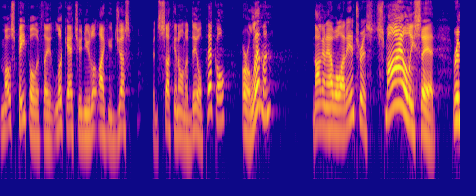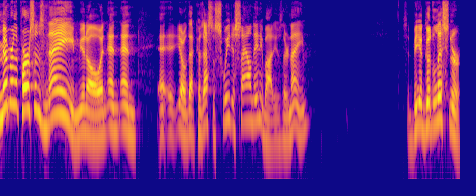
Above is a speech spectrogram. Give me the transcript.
most people, if they look at you and you look like you just been sucking on a dill pickle or a lemon, not going to have a lot of interest. Smile, he said. Remember the person's name, you know, and, and, and uh, you know, that because that's the sweetest sound anybody is their name. He said, be a good listener.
